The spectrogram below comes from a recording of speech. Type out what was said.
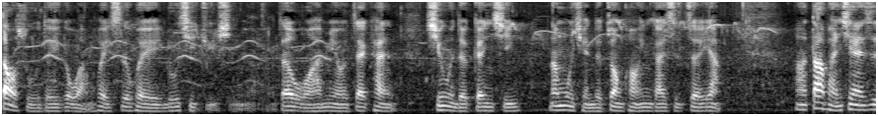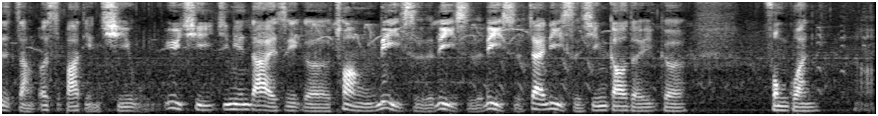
倒数的一个晚会是会如期举行的，但我还没有再看新闻的更新。那目前的状况应该是这样。啊，大盘现在是涨二十八点七五，预期今天大概是一个创历史、历史、历史在历史新高的一个封关啊。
